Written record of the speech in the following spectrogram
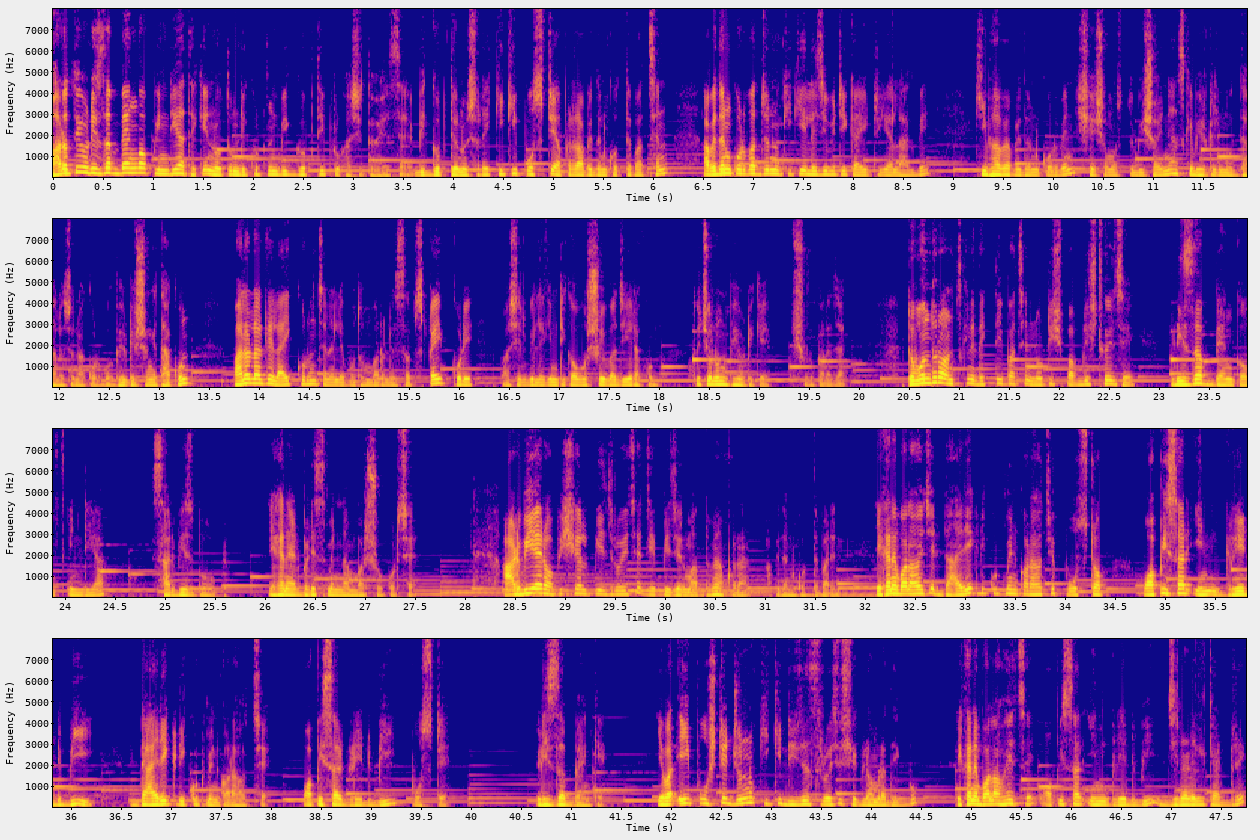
ভারতীয় reserve bank of India থেকে নতুন রিক্রুটমেন্ট বিজ্ঞপ্তি প্রকাশিত হয়েছে। বিজ্ঞপ্তি অনুসারে কী কী পোস্টে আপনারা আবেদন করতে পাচ্ছেন আবেদন করবার জন্য কী কী এলিজিবিলিটি ক্রাইটেরিয়া লাগবে? কীভাবে আবেদন করবেন? সেই সমস্ত বিষয় নিয়ে আজকে ভিডিওটির মধ্যে আলোচনা করব। ভিডিওটির সঙ্গে থাকুন। ভালো লাগলে লাইক করুন, চ্যানেলে প্রথমবার হলে সাবস্ক্রাইব করে পাশের বেলাইকিনটিকে অবশ্যই বাজিয়ে রাখুন। তো চলুন ভিডিওটিকে শুরু করা যাক। তো বন্ধুরা অনস্ক্রিনে দেখতেই পাচ্ছেন নোটিশ পাবলিশড হয়েছে Reserve Bank of India service board এখানে অ্যাডভার্টিসমেন্ট নাম্বার শো করছে। আরবিআইয়ের অফিসিয়াল পেজ রয়েছে, যে পেজের মাধ্যমে আপনারা আবেদন করতে পারেন। এখানে বলা হয়েছে ডাইরেক্ট রিক্রুটমেন্ট করা হচ্ছে post of officer in grade B direct recruitment করা হচ্ছে অফিসার গ্রেড বি পোস্টে রিজার্ভ ব্যাংকে এবার এই পোস্টের জন্য কী কী ডিটেলস রয়েছে সেগুলো আমরা দেখব। এখানে বলা হয়েছে officer in grade B general cadre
